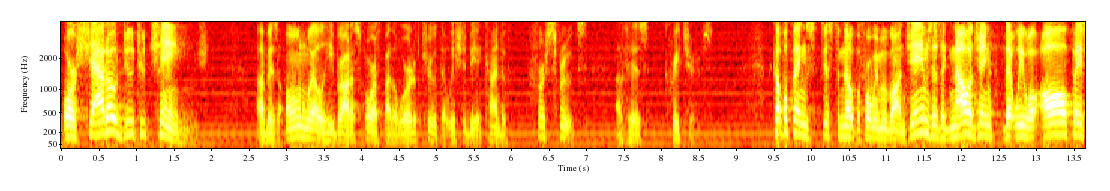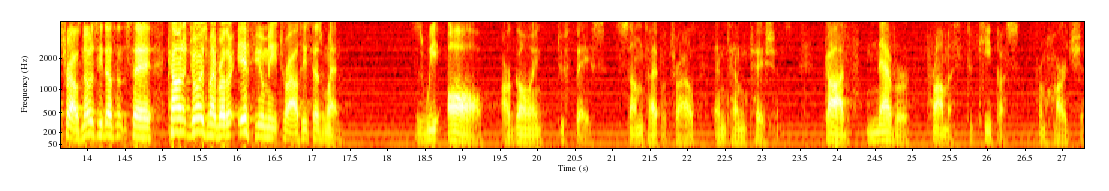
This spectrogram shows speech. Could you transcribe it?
or shadow due to change. Of his own will, he brought us forth by the word of truth, that we should be a kind of first fruits of his creatures. A couple things just to note before we move on. James is acknowledging that we will all face trials. Notice he doesn't say, Count it joys, my brother, if you meet trials. He says when. He says we all are going to face some type of trials and temptations. God never promised to keep us from hardship.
